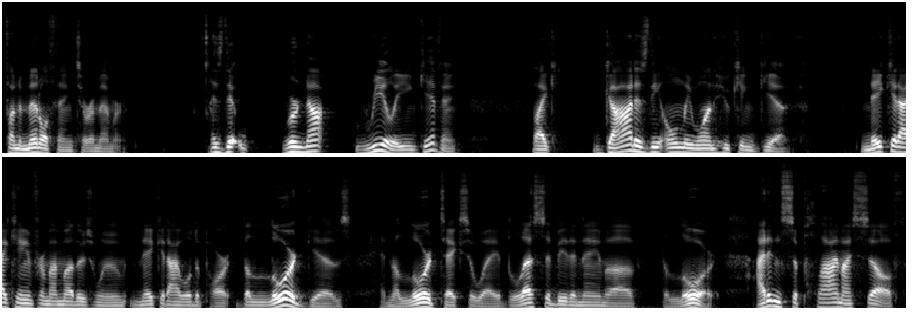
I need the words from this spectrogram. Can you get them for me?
fundamental thing to remember is that we're not really giving. Like, God is the only one who can give. Naked I came from my mother's womb, naked I will depart. The Lord gives, and the Lord takes away. Blessed be the name of the Lord. I didn't supply myself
